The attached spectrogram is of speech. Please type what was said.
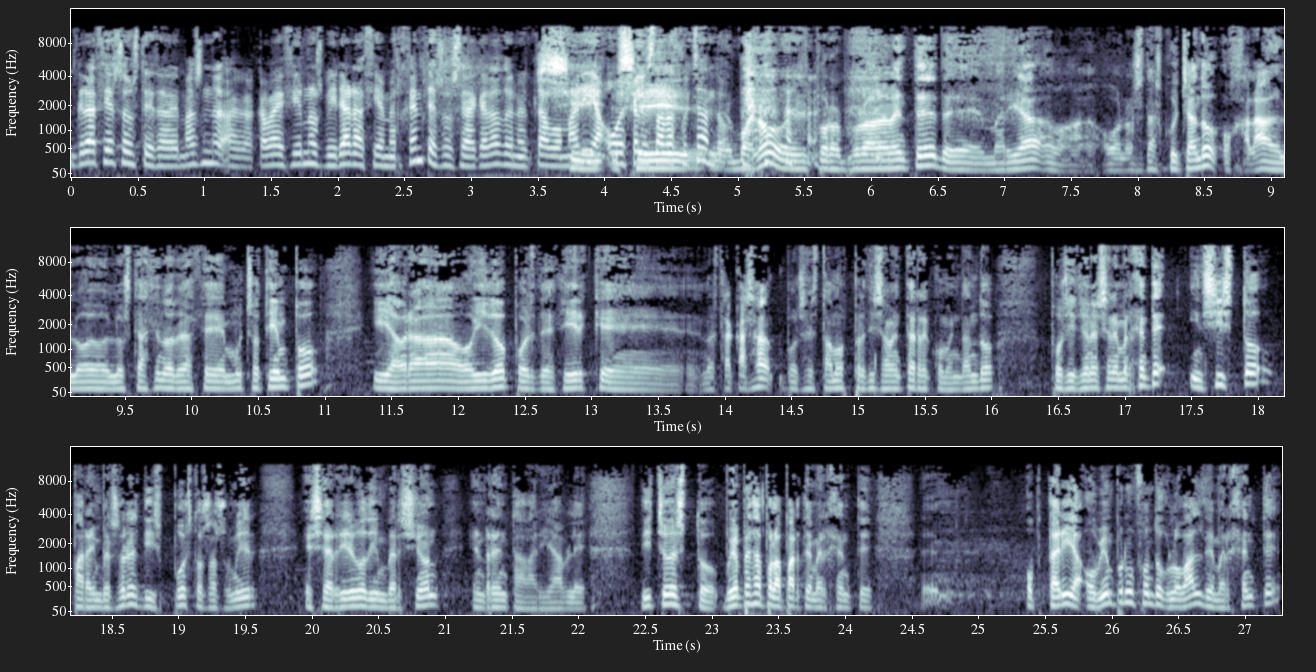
Gracias a usted. Además, acaba de decirnos virar hacia emergentes, o sea, ha quedado en el clavo Sí, María. ¿O es que le estaba escuchando? eh, Bueno, es por- probablemente de María o, o nos está escuchando, ojalá lo, lo esté haciendo desde hace mucho tiempo y habrá oído pues decir que en nuestra casa pues estamos precisamente recomendando posiciones en emergente, insisto, para inversores dispuestos a asumir ese riesgo de inversión en renta variable. Dicho esto, voy a empezar por la parte emergente. Eh, optaría o bien por un fondo global de emergente,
